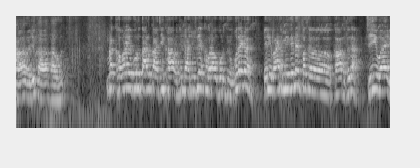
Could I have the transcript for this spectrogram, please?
ખાવા હજુ ખાવા ખાવું. હમણાં ખવડાવે પૂરું તારું કાજી ખાર રોજ રાજુ લે ખવડાવ પૂરું તું. બોલાય પેલી વાઈટ અમે કરીને પછી ખાર રોજ જા. વાડ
